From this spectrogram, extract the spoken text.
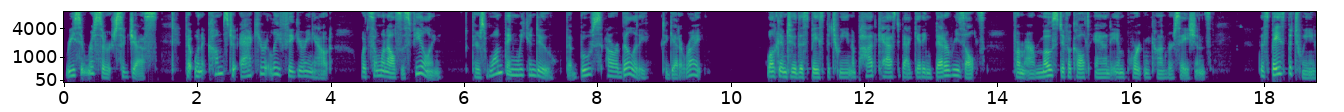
Recent research suggests that when it comes to accurately figuring out what someone else is feeling, there's one thing we can do that boosts our ability to get it right. Welcome to The Space Between, a podcast about getting better results from our most difficult and important conversations. The space between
